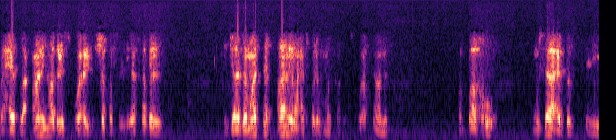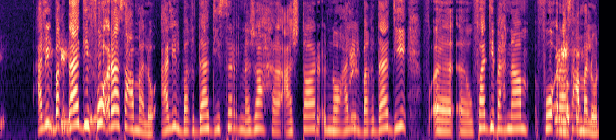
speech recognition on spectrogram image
راح يطلع. أنا هذا الأسبوع الشخص اللي أخذ الإجازة مالته أنا راح ادخل بمكان أسبوع كامل. طباخ هو مساعد لي علي البغدادي فوق رأس عمله. علي البغدادي سر نجاح عشتار إنه علي البغدادي آه، آه، وفادي بهنام فوق رأس عملهم.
